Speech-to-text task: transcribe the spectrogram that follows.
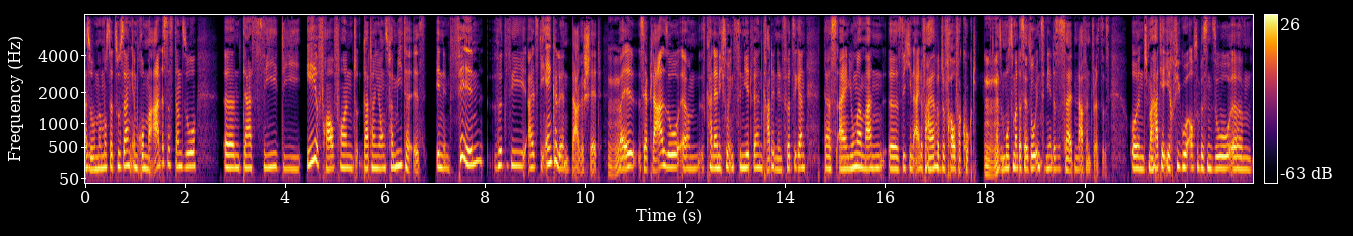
Also man muss dazu sagen, im Roman ist es dann so, ähm, dass sie die Ehefrau von D'Artagnans Vermieter ist. In dem Film wird sie als die Enkelin dargestellt, mhm. weil ist ja klar so, ähm, es kann ja nicht so inszeniert werden, gerade in den 40ern, dass ein junger Mann äh, sich in eine verheiratete Frau verguckt. Mhm. Also muss man das ja so inszenieren, dass es halt ein Love Interest ist. Und man hat ja ihre Figur auch so ein bisschen so ähm,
